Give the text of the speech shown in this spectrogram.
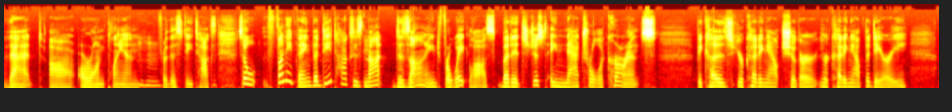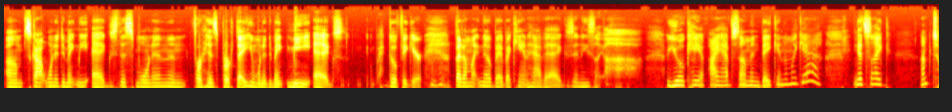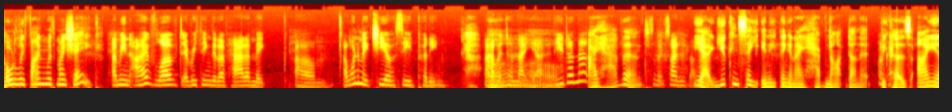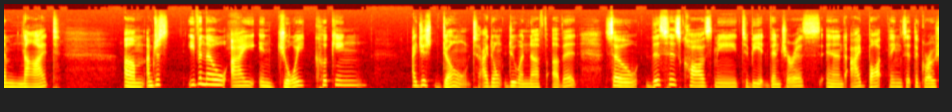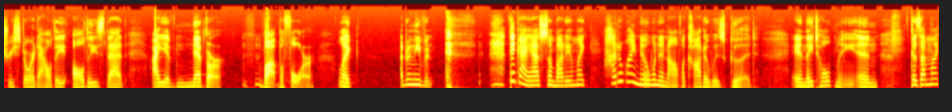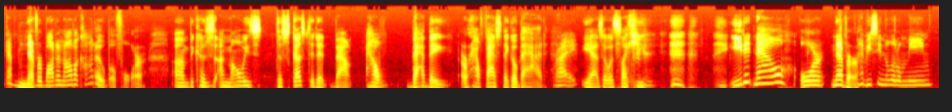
that uh, are on plan Mm-hmm. for this detox. So, funny thing, the detox is not designed for weight loss, but it's just a natural occurrence because you're cutting out sugar, you're cutting out the dairy. Um, Scott wanted to make me eggs this morning, and for his birthday, he wanted to make me eggs. Go figure. But I'm like, no, babe, I can't have eggs. And he's like, ah, are you okay if I have some and bacon? I'm like, yeah. It's like, I'm totally fine with my shake. I mean, I've loved everything that I've had. I make. Um, I want to make chia seed pudding. I haven't done that yet. Have you done that? I haven't. so I'm excited about. Yeah, you can say anything, and I have not done it Okay. because I am not. Um, I'm just, even though I enjoy cooking, I just don't. I don't do enough of it. So this has caused me to be adventurous, and I bought things at the grocery store at Aldi, Aldi's that I have never bought before. Like, I don't even. I think I asked somebody, I'm like, how do I know when an avocado is good? And they told me. And because I'm like, I've never bought an avocado before um, because I'm always disgusted at about how bad they or how fast they go bad. Right. Yeah. So it's like you eat it now or never. Have you seen the little meme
